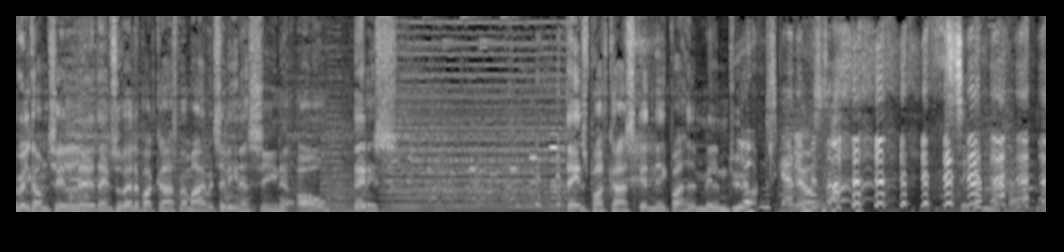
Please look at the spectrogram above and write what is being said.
og velkommen til øh, dagens udvalgte podcast med mig, Vitalina, Signe og Dennis. Dagens podcast skal den ikke bare hedde Mellemdyr. Jo, den skal nemlig så. Sikkert med hvad?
